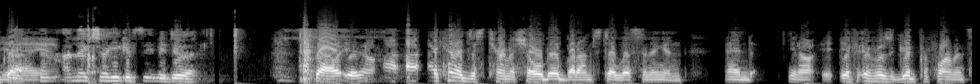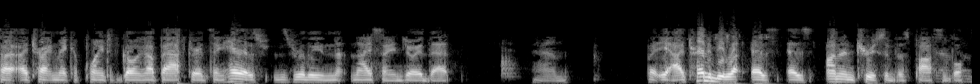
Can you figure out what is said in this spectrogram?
yeah, that. Yeah. I make sure he can see me do it. So you know, I, I I kind of just turn a shoulder, but I'm still listening, and and you know, if, if it was a good performance, I, I try and make a point of going up after and saying, "Hey, it was, it was really n- nice. I enjoyed that." Um, but yeah, I try to be le- as as unintrusive as possible.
